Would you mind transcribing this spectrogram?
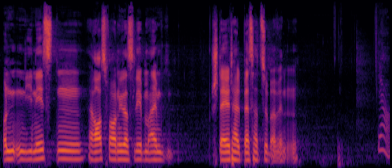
und die nächsten Herausforderungen, die das Leben einem stellt, halt besser zu überwinden. Ja.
